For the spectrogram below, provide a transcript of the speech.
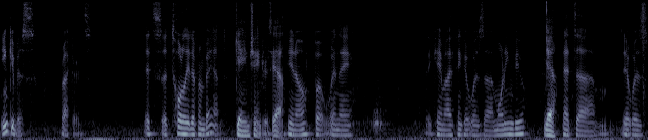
Incubus records, it's a totally different band, game changers yeah you know. But when they they came, I think it was uh, Morning View. yeah That um, it was,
